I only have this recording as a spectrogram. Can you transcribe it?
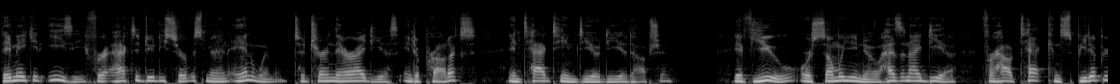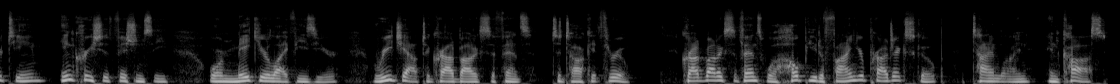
They make it easy for active duty servicemen and women to turn their ideas into products and tag team DoD adoption. If you or someone you know has an idea for how tech can speed up your team, increase efficiency, or make your life easier, reach out to Crowdbotics Defense to talk it through. Crowdbotics Defense will help you define your project scope, timeline, and cost,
